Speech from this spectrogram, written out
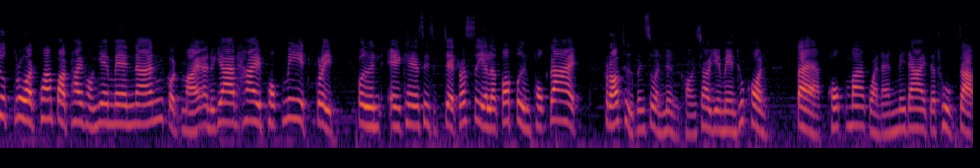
จุดตรวจความปลอดภัยของเยเมนนั้น กฎหมายอนุญาตให้พกมีดกริด ปืน AK-47 รัสเซียแล้วก็ปืนพกได้ เพราะถือเป็นส่วนหนึ่งของชาวเยเมนทุกคน แต่พกมากกว่านั้นไม่ได้จะถูกจับ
